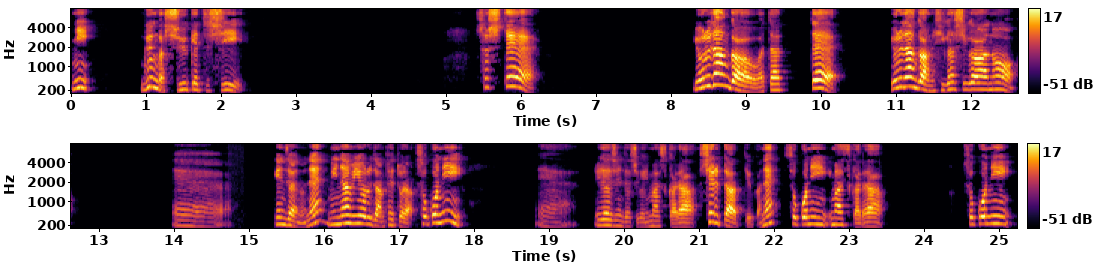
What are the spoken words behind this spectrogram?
に軍が集結し、そして、ヨルダン川を渡って、ヨルダン川の東側の、えー、現在のね、南ヨルダン、ペトラ、そこに、えー、ユダヤ人たちがいますから、シェルターっていうかね、そこにいますから、そこに、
